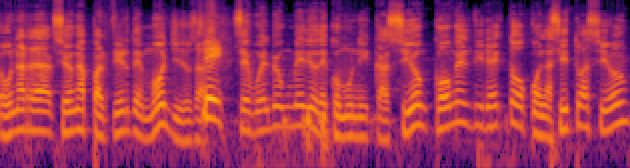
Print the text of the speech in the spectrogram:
o una reacción a partir de emojis, o sea, Sí. se vuelve un medio de comunicación con el directo o con la situación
